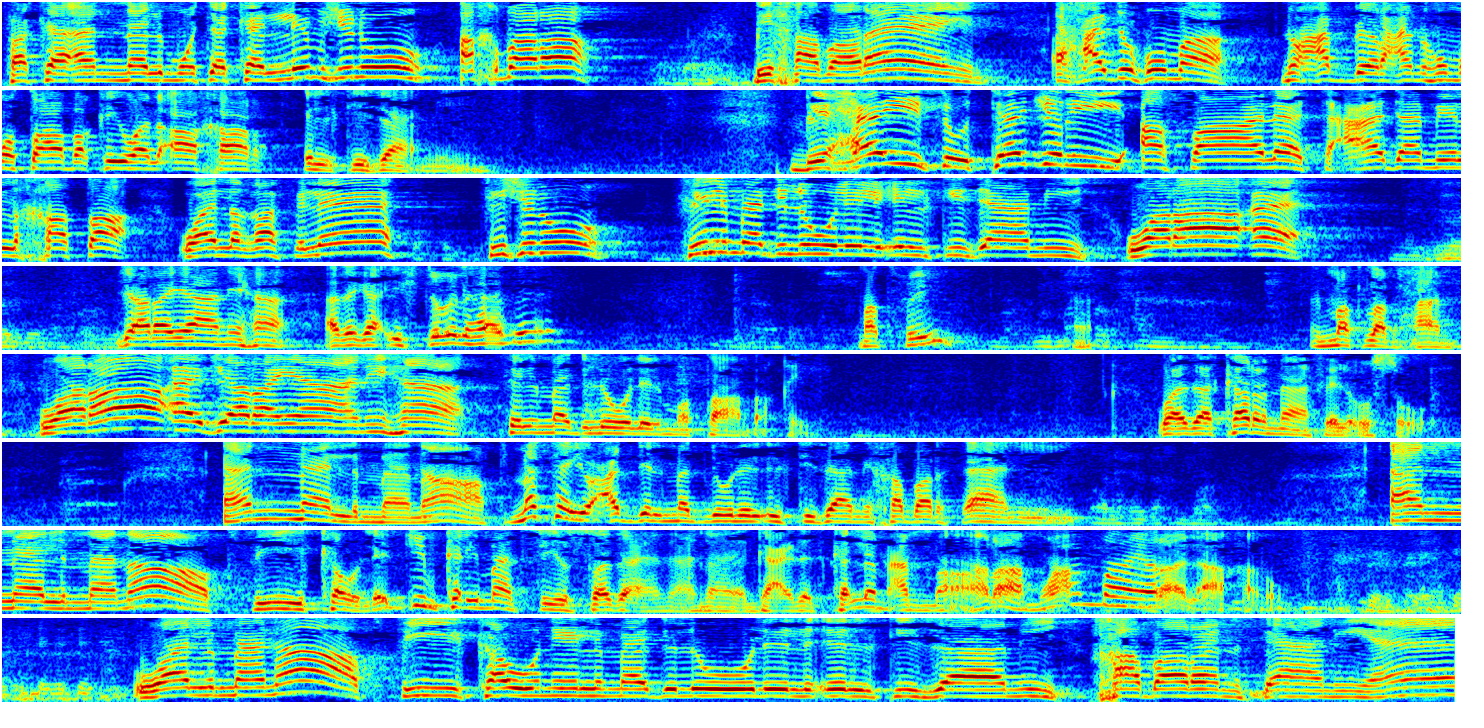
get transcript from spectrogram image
فكأن المتكلم شنو؟ أخبر بخبرين. أحدهما نعبر عنه مطابقي والآخر التزامي بحيث تجري أصالة عدم الخطأ والغفلة في شنو؟ في المدلول الالتزامي وراء جريانها. هذا قاعد يشتغل هذا؟ مطفي؟ المطلب حامل. وراء جريانها في المدلول المطابقي وذكرنا في الأصول أن المناط متى يعد المدلول الالتزامي خبر ثاني؟ أن المناط في كون لا تجيب كلمات سي الصدع أنا قاعد أتكلم عما أرى مو عما يرى الآخرون والمناط في كون المدلول الالتزامي خبرا ثانيا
